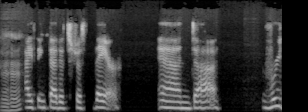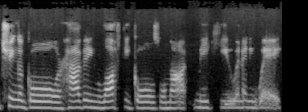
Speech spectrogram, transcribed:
Hmm I think that it's just there. And uh, reaching a goal or having lofty goals will not make you in any way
